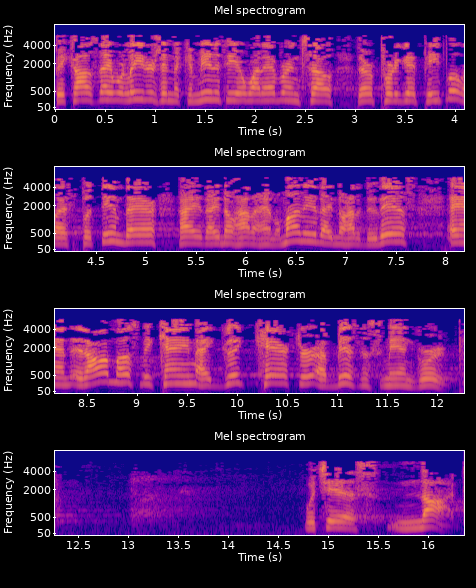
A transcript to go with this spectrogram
because they were leaders in the community or whatever. And so they're pretty good people. Let's put them there. Hey, they know how to handle money. They know how to do this. And it almost became a good character of businessmen group. Which is not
